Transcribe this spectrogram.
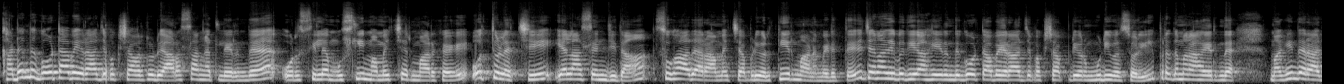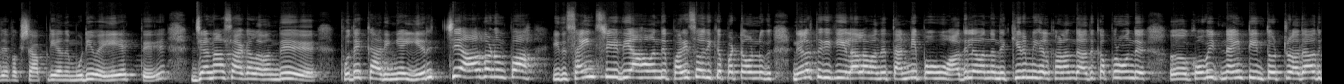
கடந்த கோட்டாபய ராஜபக்ஷ அவர்களுடைய அரசாங்கத்துல இருந்த ஒரு சில முஸ்லிம் அமைச்சர்மார்கள் ஒத்துழைச்சு எல்லாம் செஞ்சுதான் சுகாதார அமைச்சு அப்படி ஒரு தீர்மானம் எடுத்து ஜனாதிபதியாக இருந்த கோட்டாபய ராஜபக்ஷ அப்படி ஒரு முடிவை சொல்லி பிரதமராக இருந்த மகிந்த ராஜபக்ஷ அப்படி அந்த முடிவை ஏத்து ஜனாசாக்களை வந்து புதைக்காதீங்க எரிச்சே ஆகணும்ப்பா இது சயின்ஸ் ரீதியாக வந்து பரிசோதிக்கப்பட்ட ஒன்று நிலத்துக்கு கீழால வந்து தண்ணி போகும் அதுல வந்து அந்த கிருமிகள் கலந்து அதுக்கப்புறம் வந்து கோவிட் நைன்டீன் தொற்று அதாவது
